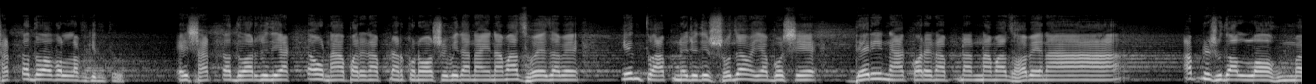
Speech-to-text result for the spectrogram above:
ষাটটা দোয়া বললাম কিন্তু। এই ষাটটা দোয়ার যদি একটাও না পারেন, আপনার কোনো অসুবিধা নাই, নামাজ হয়ে যাবে। কিন্তু আপনি যদি সোজা হইয়া বসে দেরি না করেন, আপনার নামাজ হবে না। আপনি শুধু আল্লাহ হুম্মা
